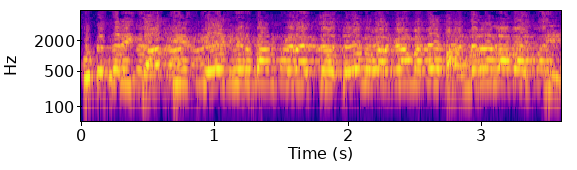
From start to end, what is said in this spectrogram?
कुठेतरी जाती तेढ निर्माण करायचं दोन वर्गामध्ये भांडणं लावायची.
